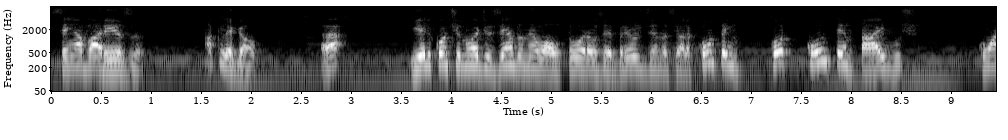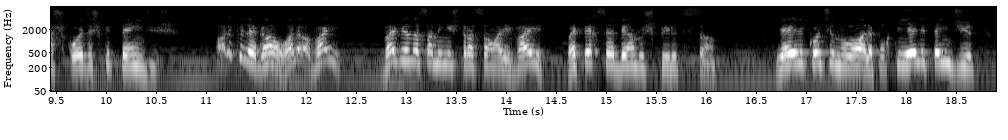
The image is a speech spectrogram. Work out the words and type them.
sem avareza. Olha que legal. É? E ele continua dizendo, né, o autor aos hebreus, dizendo assim, olha, contentai-vos com as coisas que tendes. Olha que legal, olha, vai, vai vendo essa ministração aí, vai, vai percebendo o Espírito Santo. E aí ele continua, olha, porque ele tem dito.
